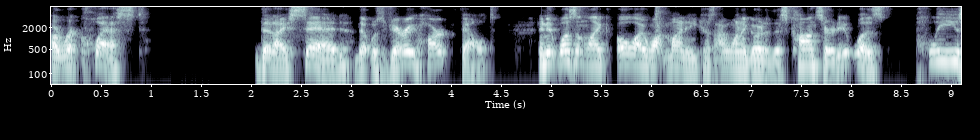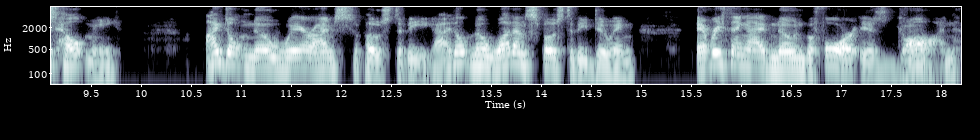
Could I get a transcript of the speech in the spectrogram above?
a request that I said that was very heartfelt. And it wasn't like, oh, I want money because I want to go to this concert. It was, please help me. I don't know where I'm supposed to be. I don't know what I'm supposed to be doing. Everything I've known before is gone.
